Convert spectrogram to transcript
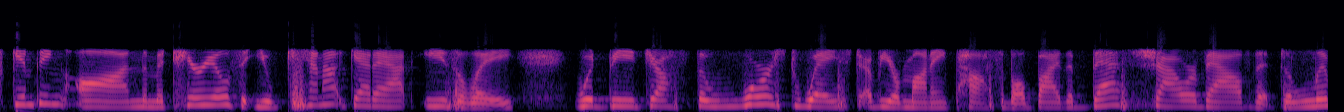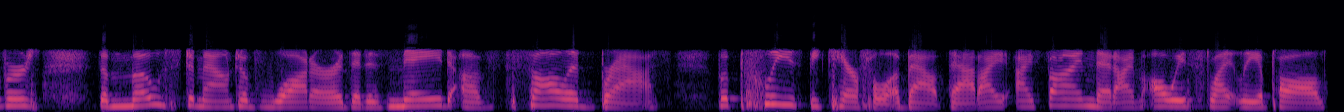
skimping on the materials that you cannot get at easily would be just the worst waste of your money possible. Buy the best shower valve that delivers the most amount of water that is made of solid brass but please be careful about that. I, I find that I'm always slightly appalled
